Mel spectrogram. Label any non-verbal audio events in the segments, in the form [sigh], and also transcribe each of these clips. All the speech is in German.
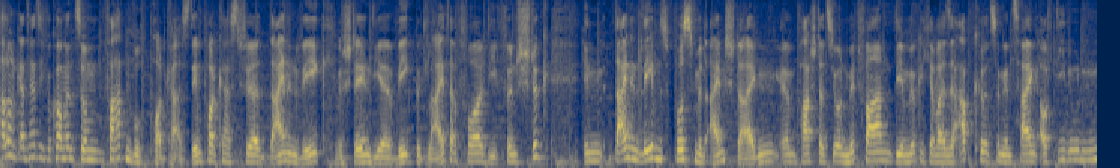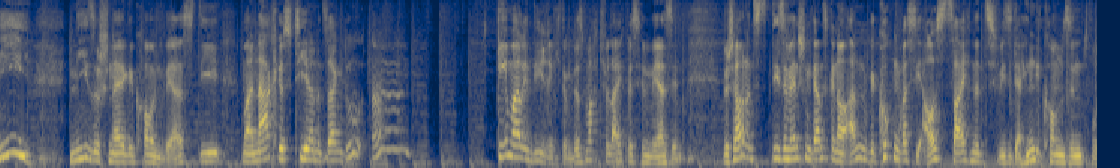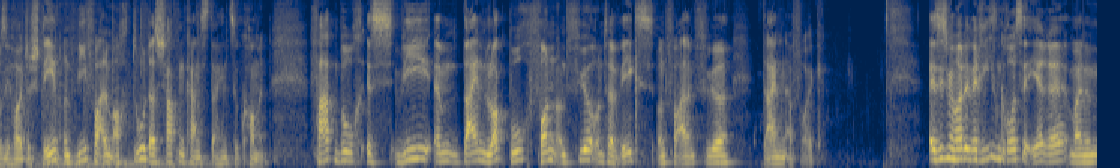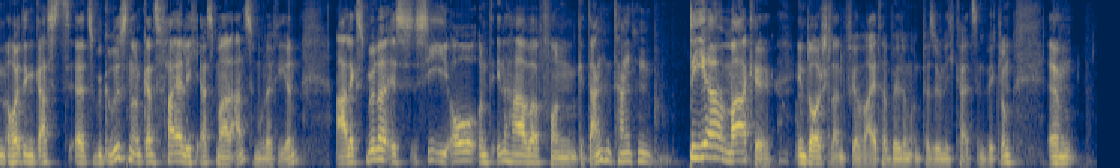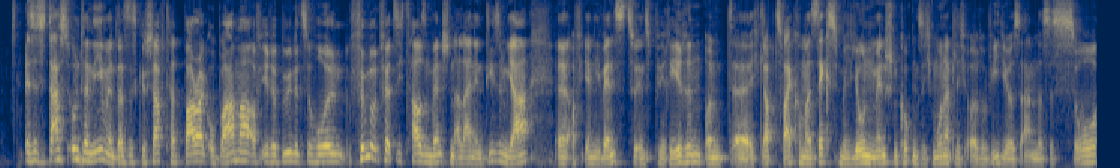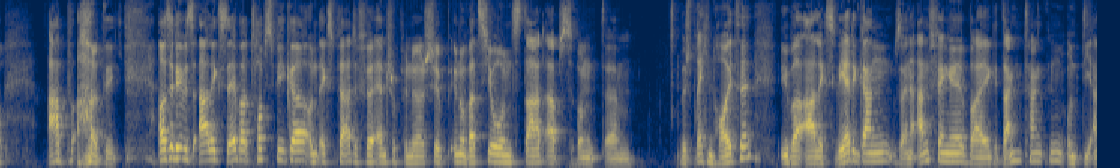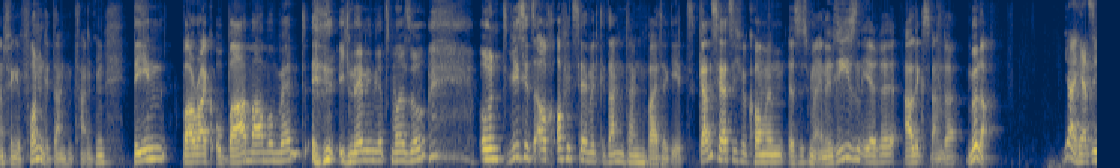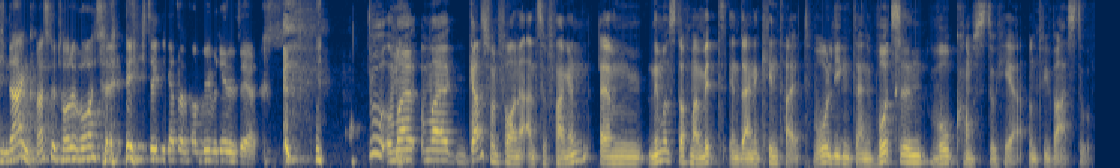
Hallo und ganz herzlich willkommen zum Fahrtenbuch-Podcast, dem Podcast für deinen Weg. Wir stellen dir Wegbegleiter vor, die fünf Stück in deinen Lebensbus mit einsteigen, ein paar Stationen mitfahren, dir möglicherweise Abkürzungen zeigen, auf die du nie, nie so schnell gekommen wärst, die mal nachjustieren und sagen, du, äh, geh mal in die Richtung, das macht vielleicht ein bisschen mehr Sinn. Wir schauen uns diese Menschen ganz genau an. Wir gucken, was sie auszeichnet, wie sie dahin gekommen sind, wo sie heute stehen und wie vor allem auch du das schaffen kannst, dahin zu kommen. Fahrtenbuch ist wie ähm, dein Logbuch von und für unterwegs und vor allem für deinen Erfolg. Es ist mir heute eine riesengroße Ehre, meinen heutigen Gast äh, zu begrüßen und ganz feierlich erstmal anzumoderieren. Alex Müller ist CEO und Inhaber von Gedankentanken, der Marke in Deutschland für Weiterbildung und Persönlichkeitsentwicklung. Ähm, es ist das Unternehmen, das es geschafft hat, Barack Obama auf ihre Bühne zu holen, 45.000 Menschen allein in diesem Jahr äh, auf ihren Events zu inspirieren und äh, ich glaube 2,6 Millionen Menschen gucken sich monatlich eure Videos an. Das ist so abartig. Außerdem ist Alex selber Top-Speaker und Experte für Entrepreneurship, Innovation, Startups und ähm, wir sprechen heute über Alex Werdegang, seine Anfänge bei Gedankentanken und die Anfänge von Gedankentanken, den Barack Obama-Moment, [laughs] ich nenne ihn jetzt mal so, und wie es jetzt auch offiziell mit Gedankentanken weitergeht. Ganz herzlich willkommen, es ist mir eine Riesenehre, Alexander Müller. Ja, herzlichen Dank. Was für tolle Worte. [laughs] Ich denke die ganze Zeit, von wem redet der? [laughs] Du, um mal, um mal ganz von vorne anzufangen, ähm, nimm uns doch mal mit in deine Kindheit. Wo liegen deine Wurzeln? Wo kommst du her und wie warst du?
